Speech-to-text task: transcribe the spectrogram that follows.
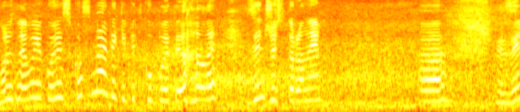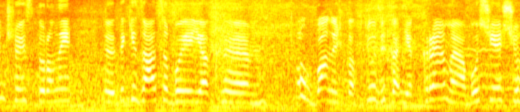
Можливо, якоїсь косметики підкупити, але з іншої сторони. Е, з іншої сторони, е, такі засоби, як е, ну, в баночках, в тюбіках, як креми або ще що,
